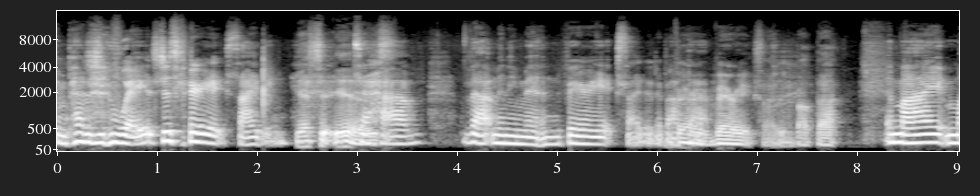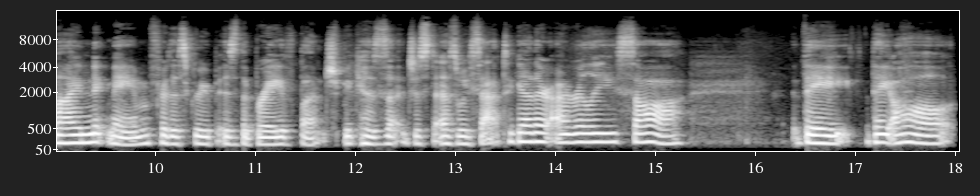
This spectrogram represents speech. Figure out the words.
competitive way. It's just very exciting Yes, it is. to have that many men. Very excited about very that. very excited about that. And my my nickname for this group is the Brave Bunch because uh, just as we sat together, I really saw they they all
